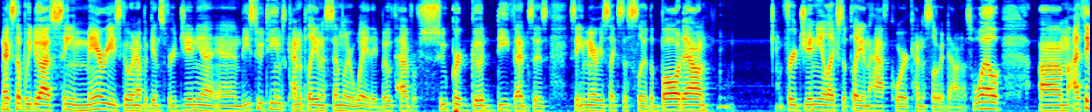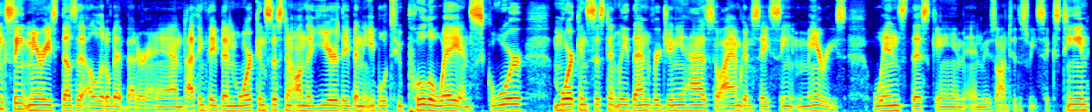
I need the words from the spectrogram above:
Next up, we do have St. Mary's going up against Virginia, and these two teams kind of play in a similar way. They both have super good defenses. St. Mary's likes to slow the ball down. Virginia likes to play in the half court, kind of slow it down as well. Um, I think St. Mary's does it a little bit better, and I think they've been more consistent on the year. They've been able to pull away and score more consistently than Virginia has. So I am going to say St. Mary's wins this game and moves on to the Sweet 16.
